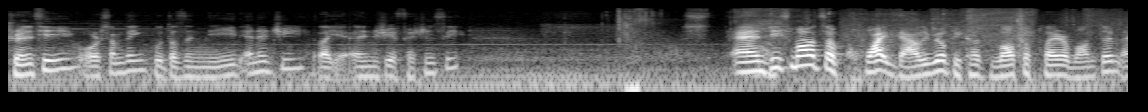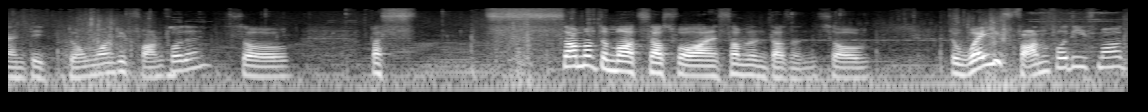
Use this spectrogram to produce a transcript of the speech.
Trinity or something who doesn't need energy, like energy efficiency. And these mods are quite valuable because lots of players want them and they don't want to farm for them. So, but some of the mods sells for and some of them doesn't. So, the way you farm for these mods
